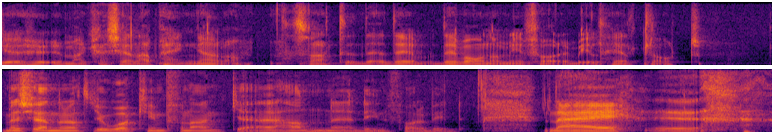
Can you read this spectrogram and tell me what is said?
hur man kan tjäna pengar. Va? Så att det, det, det, var nog min förebild, helt klart. Men känner du att Joakim von Anka, är han din förebild? Nej, eh,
